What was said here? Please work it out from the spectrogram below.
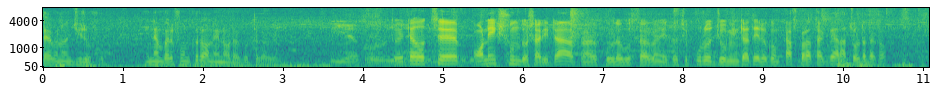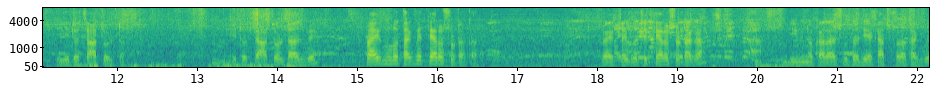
seven one zero four এই নাম্বারে ফোন করে অনলাইন অর্ডার করতে পারবেন। তো এটা হচ্ছে অনেক সুন্দর শাড়িটা আপনারা খুললে বুঝতে পারবেন। এটা হচ্ছে পুরো জমিনটাতে এরকম কাজ করা থাকবে। আর আঁচলটা দেখাও। এই যেটা হচ্ছে আঁচলটা। এটা হচ্ছে আঁচলটা আসবে। প্রাইস মূল্য থাকবে তেরোশো টাকা। প্রাইস থাকবে হচ্ছে তেরোশো টাকা। বিভিন্ন কালার সুতা দিয়ে কাজ করা থাকবে।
